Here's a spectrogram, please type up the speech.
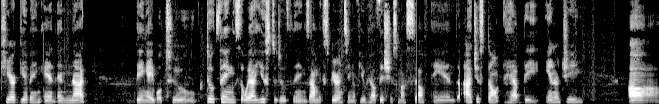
caregiving and, and not being able to do things the way I used to do things. I'm experiencing a few health issues myself and I just don't have the energy uh,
